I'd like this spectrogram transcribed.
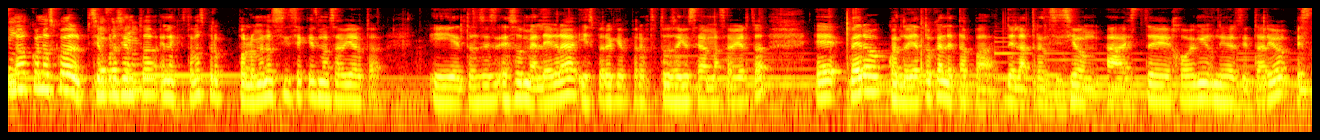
no conozco al 100% en la que estamos, pero por lo menos sí sé que es más abierta. Y entonces eso me alegra y espero que para futuros años sea más abierta. Eh, pero cuando ya toca la etapa de la transición a este joven universitario, es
